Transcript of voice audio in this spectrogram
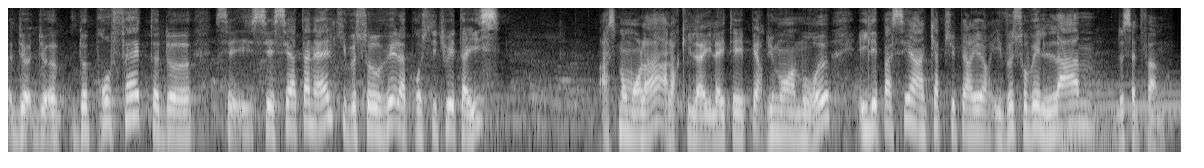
de, prophète, de, c'est, Athanaël qui veut sauver la prostituée Thaïs à ce moment-là, alors qu'il a, a été éperdument amoureux, et il est passé à un cap supérieur. Il veut sauver l'âme de cette femme.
